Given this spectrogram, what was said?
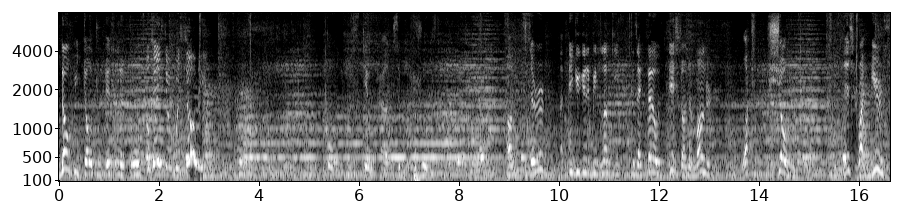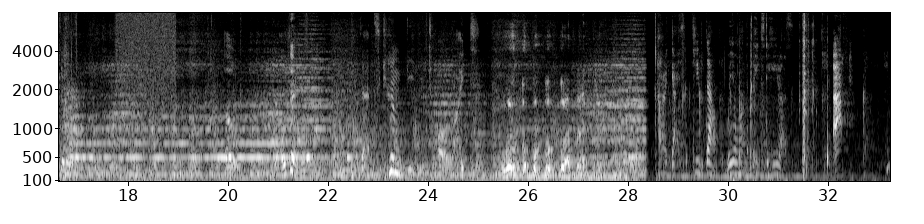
No, we don't, you insolent fools. Okay, sir, we're sorry. Oh, we still have some proof. Um, sir, I think you're gonna be lucky because I found this on the monitor. Watch show me. This right here, sir. Oh, oh there. That's convenient, alright. Keep it down. We don't want the pigs to hear us. Ah!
